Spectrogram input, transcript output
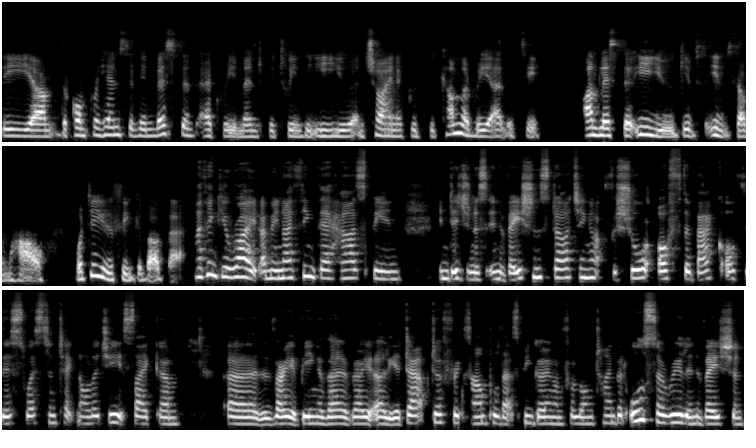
the um, the comprehensive investment agreement between the EU and China could become a reality unless the EU gives in somehow. What do you think about that? I think you're right. I mean, I think there has been indigenous innovation starting up for sure off the back of this Western technology. It's like um, uh, very being a very very early adapter, for example, that's been going on for a long time, but also real innovation.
